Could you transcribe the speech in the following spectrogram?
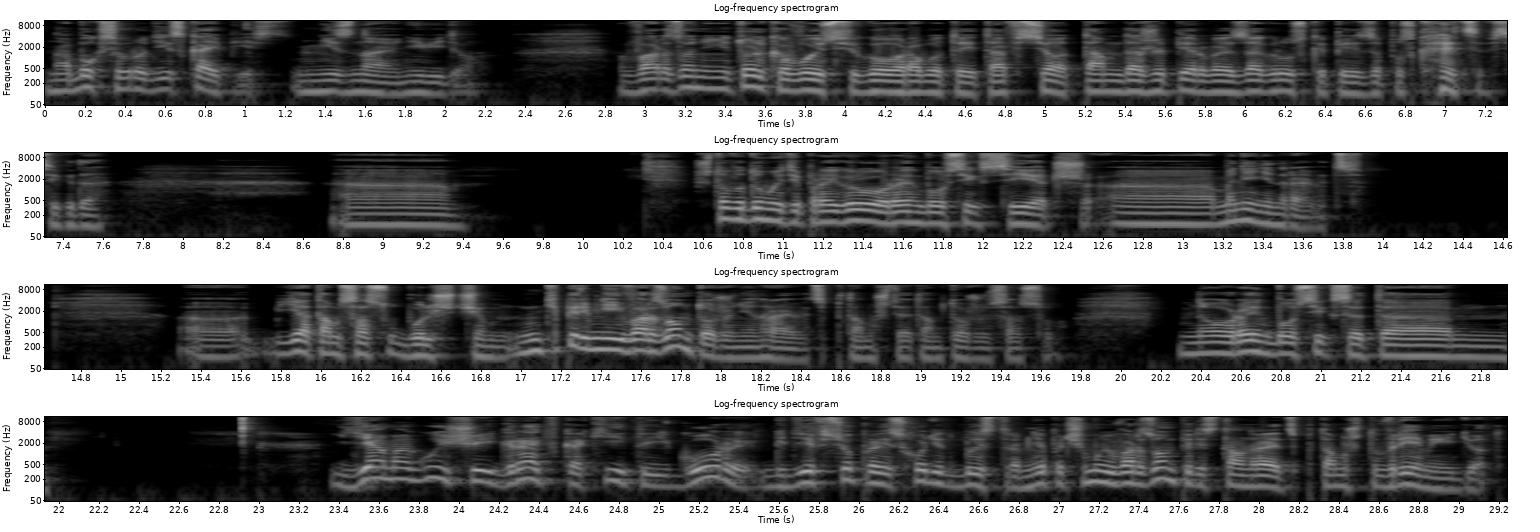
На боксе вроде и скайп есть. Не знаю, не видел. В Warzone не только voice фигово работает, а все. Там даже первая загрузка перезапускается всегда. А, что вы думаете про игру Rainbow Six Siege? Мне не нравится. А, я там сосу больше, чем... Ну, теперь мне и Warzone тоже не нравится, потому что я там тоже сосу. Но Rainbow Six это... Я могу еще играть в какие-то игры, где все происходит быстро. Мне почему и Warzone перестал нравиться, потому что время идет.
